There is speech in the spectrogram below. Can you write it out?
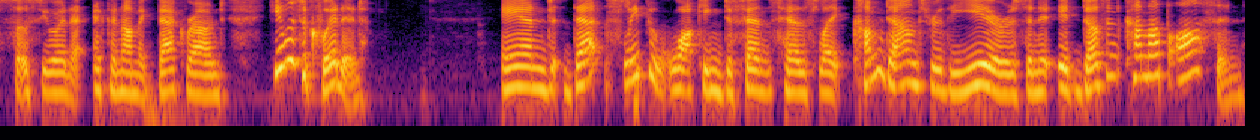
socioeconomic background, he was acquitted. And that sleepwalking defense has like come down through the years, and it, it doesn't come up often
